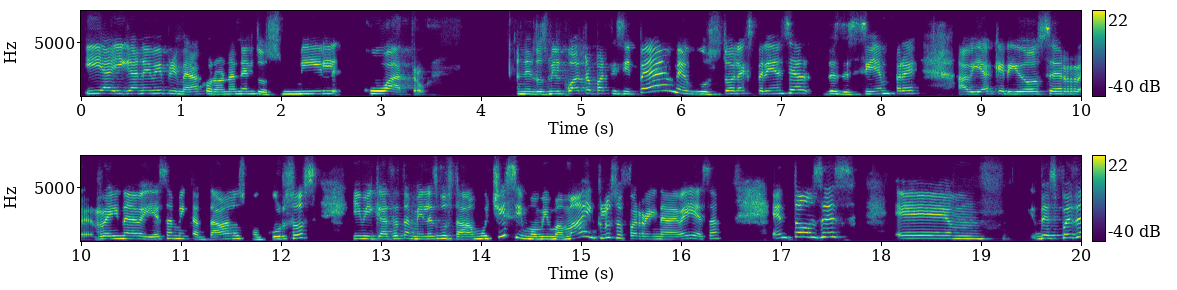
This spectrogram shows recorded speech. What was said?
Y ahí gané mi primera corona en el 2004. En el 2004 participé, me gustó la experiencia desde siempre. Había querido ser reina de belleza, me encantaban los concursos y mi casa también les gustaba muchísimo. Mi mamá incluso fue reina de belleza. Entonces, eh, después de,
